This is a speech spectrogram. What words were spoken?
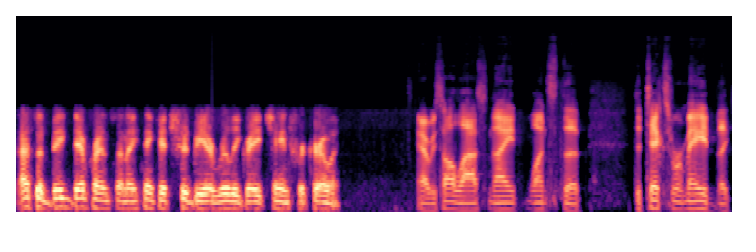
That's a big difference, and I think it should be a really great change for curling. Yeah, we saw last night once the the ticks were made, like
